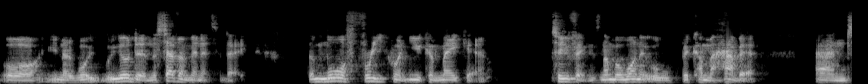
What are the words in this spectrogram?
or, you know, what, what you're doing, the seven minutes a day. The more frequent you can make it, two things. Number one, it will become a habit. And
